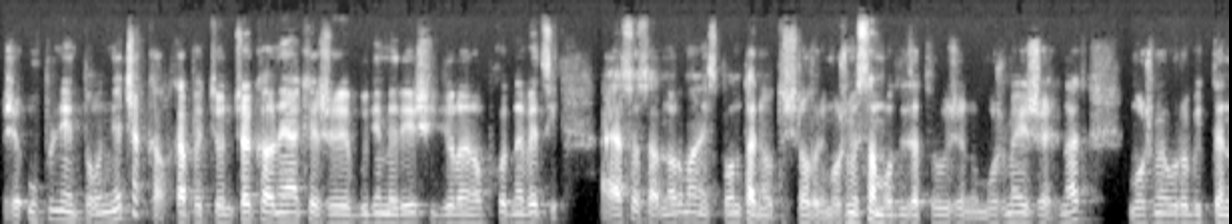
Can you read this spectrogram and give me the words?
že úplne to on nečakal. Chápete, on čakal nejaké, že budeme riešiť len obchodné veci. A ja som sa normálne spontánne otočil, hovorím, môžeme sa modliť za tvoju ženu, môžeme jej žehnať, môžeme urobiť ten,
